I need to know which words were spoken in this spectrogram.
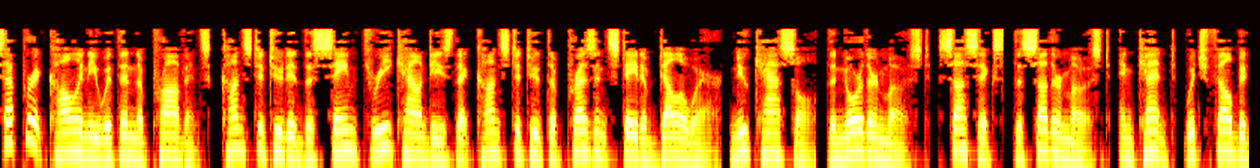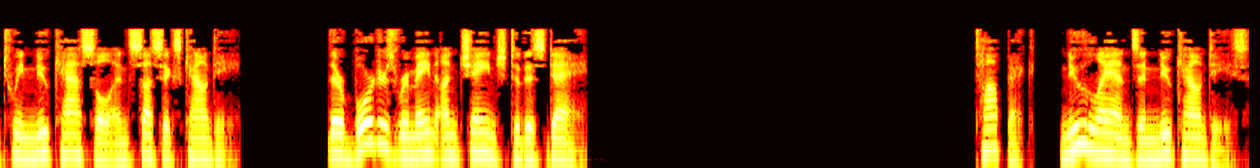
separate colony within the province, constituted the same three counties that constitute the present state of Delaware, New Castle, the northernmost, Sussex, the southernmost, and Kent, which fell between New Castle and Sussex County. Their borders remain unchanged to this day. New lands and new counties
